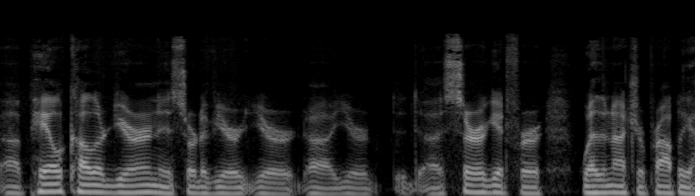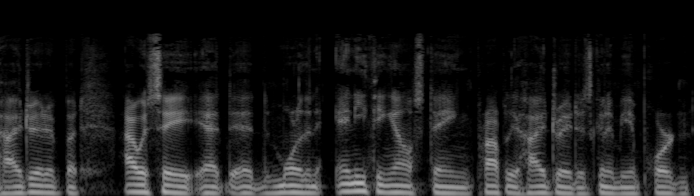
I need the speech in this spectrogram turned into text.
uh, pale colored urine is sort of your your uh, your surrogate for whether or not you're properly hydrated. But I would say at, at more than anything else, staying properly hydrated is going to be important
